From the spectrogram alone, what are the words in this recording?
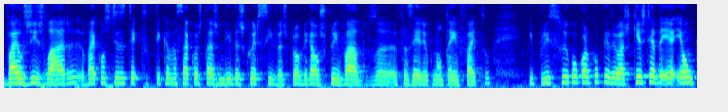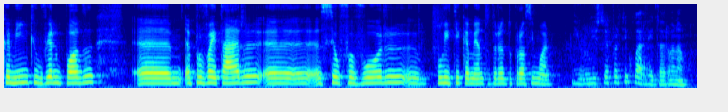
vai legislar, vai com certeza ter que, ter que avançar com estas medidas coercivas para obrigar os privados a, a fazerem o que não têm feito. E por isso eu concordo com o Pedro. Eu acho que este é, é um caminho que o governo pode uh, aproveitar uh, a seu favor uh, politicamente durante o próximo ano. E o ministro em particular, Vitor, ou não?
